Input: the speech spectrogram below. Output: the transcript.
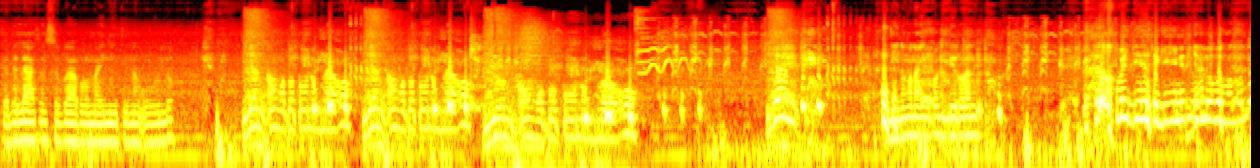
Kadalasan sa gwapo mainitin ng ulo. Yan, oh, matutulog na ako. Yan, oh, matutulog na ako. Yan, oh, matutulog na ako. Yan! Hindi naman na pagbiruan. Kala ko ba hindi na nag-iinit Yan, ulo mo? mo magulo.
